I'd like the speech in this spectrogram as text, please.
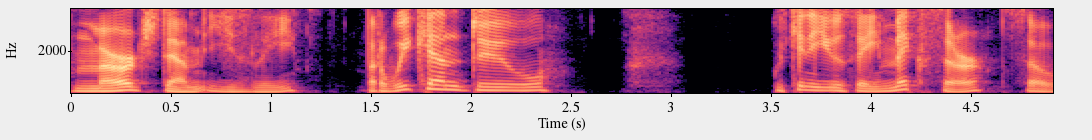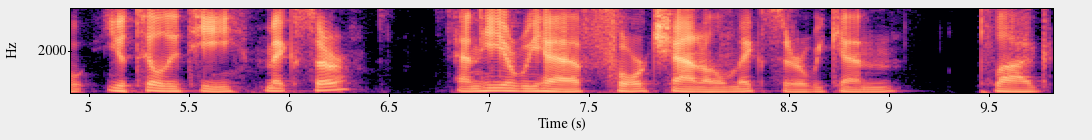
merge them easily, but we can do, we can use a mixer, so utility mixer, and here we have four channel mixer. We can plug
